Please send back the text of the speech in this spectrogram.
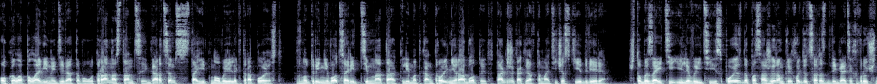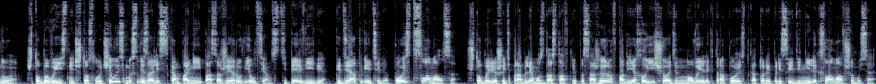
Около половины девятого утра на станции Гарцемс стоит новый электропоезд. Внутри него царит темнота, климат-контроль не работает, так же, как и автоматические двери. Чтобы зайти или выйти из поезда, пассажирам приходится раздвигать их вручную. Чтобы выяснить, что случилось, мы связались с компанией пассажиру Вилсенс, теперь Виви, где ответили, поезд сломался. Чтобы решить проблему с доставкой пассажиров, подъехал еще один новый электропоезд, который присоединили к сломавшемуся.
